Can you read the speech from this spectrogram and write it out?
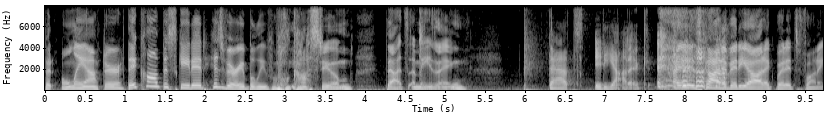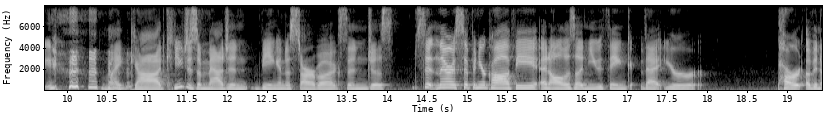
but only after they confiscated his very believable costume. That's amazing. That's idiotic. It is kind of idiotic, but it's funny. My God. Can you just imagine being in a Starbucks and just sitting there sipping your coffee and all of a sudden you think that you're part of an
